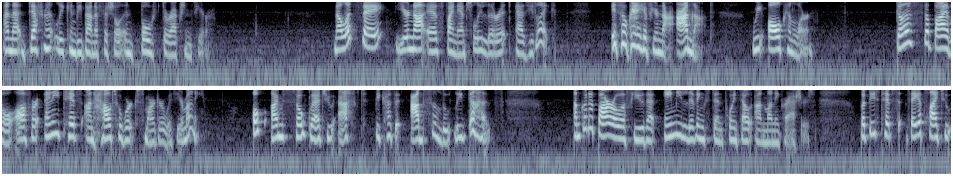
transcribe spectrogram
and that definitely can be beneficial in both directions here. Now, let's say you're not as financially literate as you'd like. It's okay if you're not. I'm not. We all can learn. Does the Bible offer any tips on how to work smarter with your money? Oh, I'm so glad you asked because it absolutely does. I'm going to borrow a few that Amy Livingston points out on Money Crashers. But these tips, they apply to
